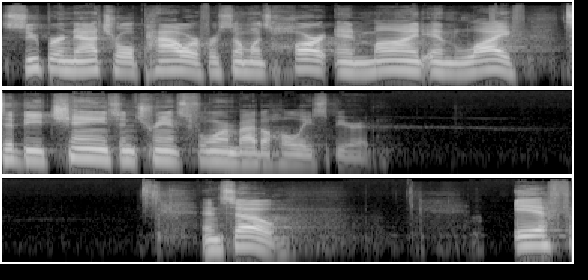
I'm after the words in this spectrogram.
supernatural power for someone's heart and mind and life to be changed and transformed by the Holy Spirit. And so, if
